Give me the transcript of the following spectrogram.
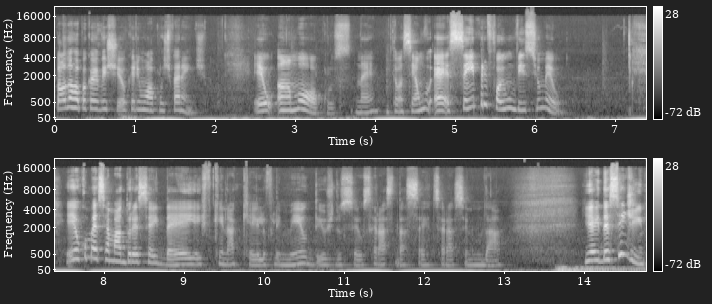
toda roupa que eu ia vestir, eu queria um óculos diferente. Eu amo óculos, né? Então, assim, é um- é, sempre foi um vício meu. E aí eu comecei a amadurecer a ideia e fiquei naquela. Eu falei, meu Deus do céu, será se dá certo? Será se não dá? E aí decidi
